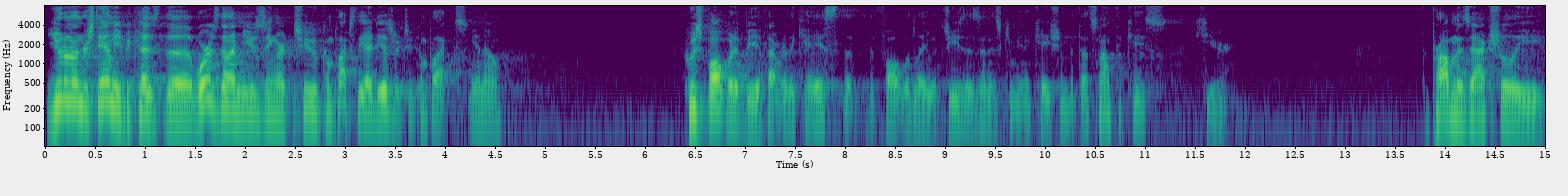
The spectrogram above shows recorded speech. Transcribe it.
you don't understand me because the words that I'm using are too complex, the ideas are too complex, you know? Whose fault would it be if that were the case? The, the fault would lay with Jesus and his communication, but that's not the case here. The problem is actually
